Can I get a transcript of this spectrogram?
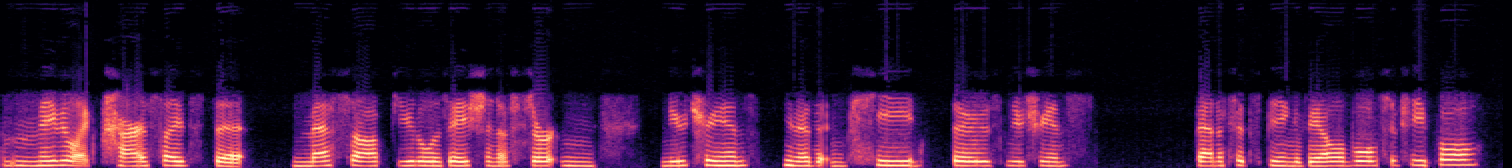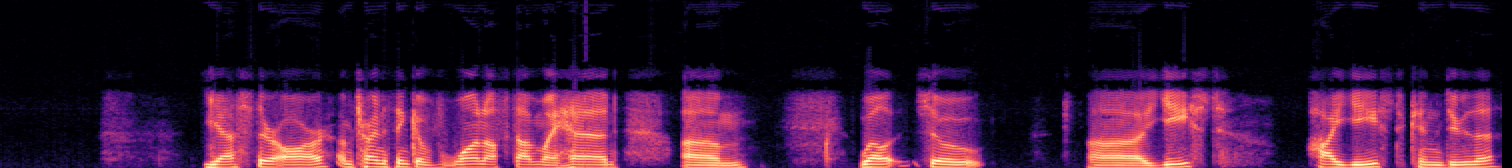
maybe like parasites that mess up utilization of certain nutrients, you know, that impede those nutrients benefits being available to people? Yes, there are. I'm trying to think of one off the top of my head. Um, well, so uh, yeast, high yeast can do this.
